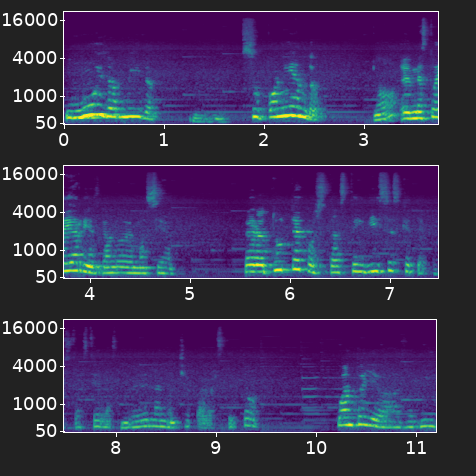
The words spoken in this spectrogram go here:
muy dormido, Ujú. suponiendo, ¿no? Eh, Me estoy arriesgando demasiado. Pero tú te acostaste y dices que te acostaste a las 9 de la noche, apagaste todo. ¿Cuánto llevabas dormido?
